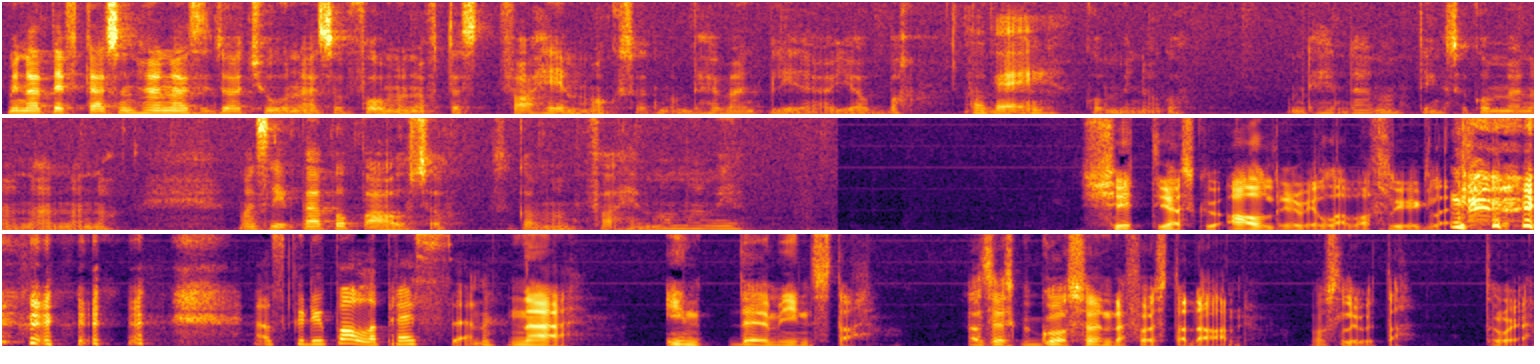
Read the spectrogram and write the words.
Men att efter sådana här situationer så får man oftast få hem också, att man behöver inte bli där och jobba. Okay. Om, något, om det händer någonting så kommer någon annan och man slipper på paus och så kan man få hem om man vill. Shit, jag skulle aldrig vilja vara flygledare. jag skulle du palla pressen? Nej, inte det minsta. Alltså jag skulle gå sönder första dagen och sluta, tror jag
